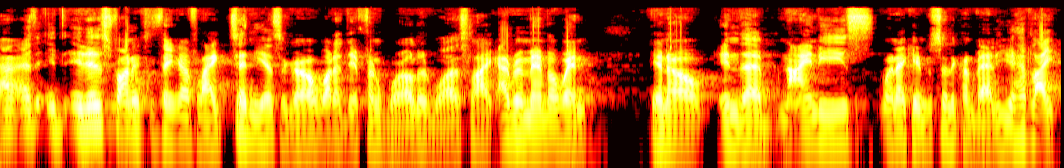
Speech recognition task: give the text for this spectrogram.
it, it is funny to think of like 10 years ago, what a different world it was. Like, I remember when, you know, in the 90s, when I came to Silicon Valley, you had like,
